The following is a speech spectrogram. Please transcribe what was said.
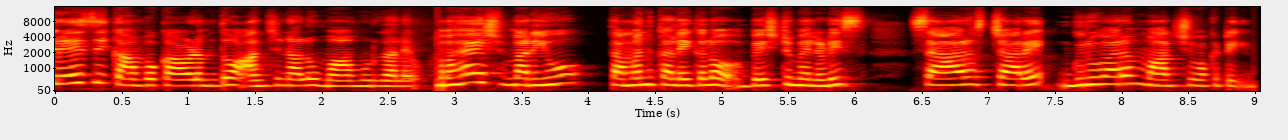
క్రేజీ కాంబో కావడంతో అంచనాలు మామూలుగా లేవు. మహేష్ మరియు తమన్ కలయికలో బెస్ట్ మెలోడీస్ సారచారే గురువారం మార్చి ఒకటి.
